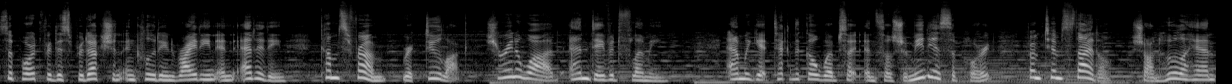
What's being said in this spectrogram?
Support for this production, including writing and editing, comes from Rick Dulock, Sharina Wad, and David Fleming. And we get technical website and social media support from Tim Steidel, Sean Houlihan,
